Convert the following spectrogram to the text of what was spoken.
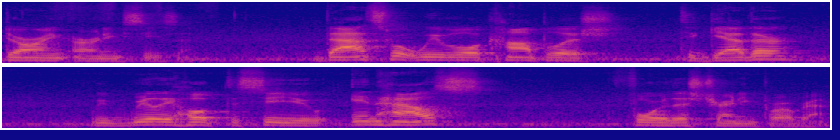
during earning season. That's what we will accomplish together. We really hope to see you in-house for this training program.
